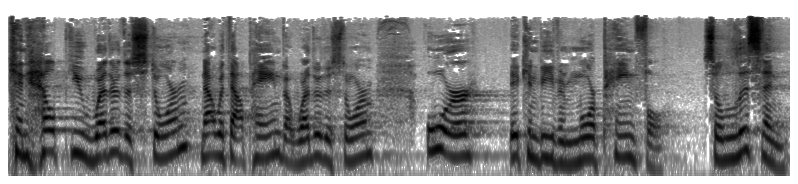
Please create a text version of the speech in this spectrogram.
can help you weather the storm, not without pain, but weather the storm, or it can be even more painful. So listen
